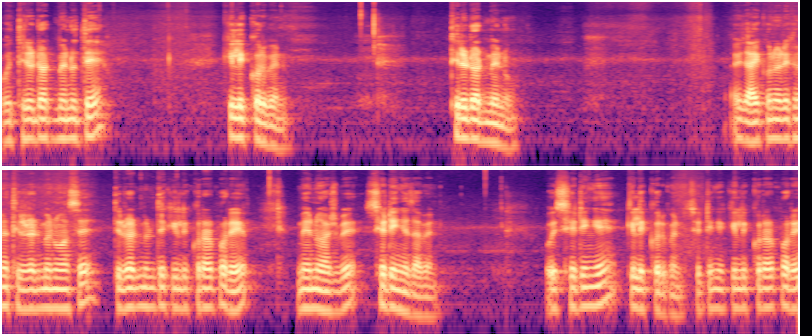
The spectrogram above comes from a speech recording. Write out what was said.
ওই থ্রি ডট মেনুতে ক্লিক করবেন। থ্রি ডট মেনু এই যে আইকনের এখানে থ্রি ডট মেনু আছে। থ্রি ডট মেনুতে ক্লিক করার পরে মেনু আসবে সেটিংয়ে যাবেন। ওই সেটিংয়ে ক্লিক করবেন। সেটিংয়ে ক্লিক করার পরে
